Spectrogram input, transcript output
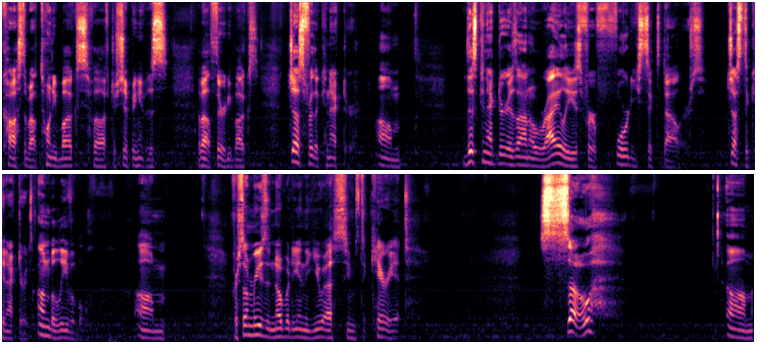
Cost about 20 bucks. Well, after shipping it was about 30 bucks just for the connector. Um, this connector is on O'Reilly's for $46. Just the connector. It's unbelievable. Um, for some reason, nobody in the US seems to carry it. So, um,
